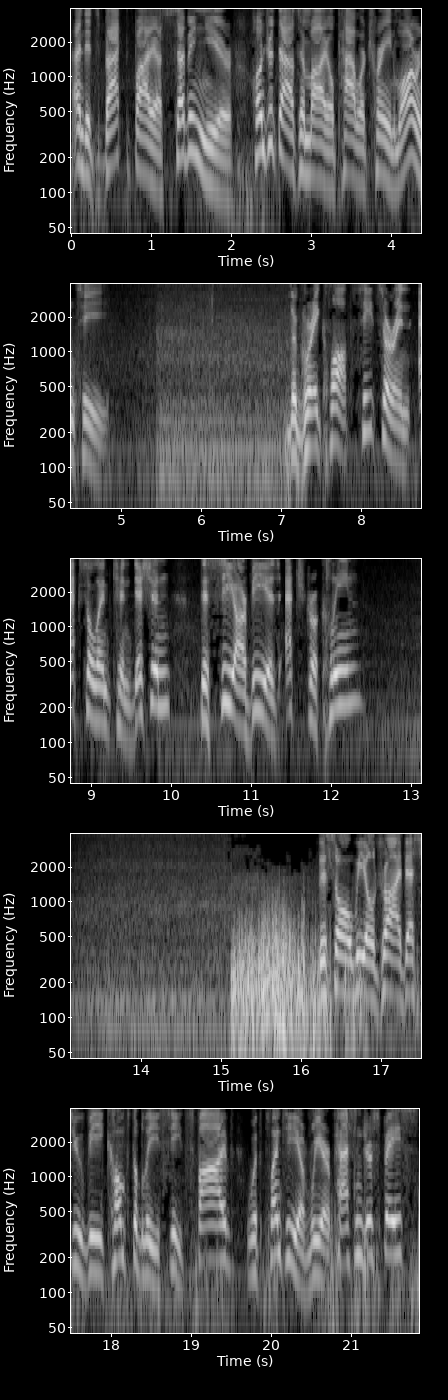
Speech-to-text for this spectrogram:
and it's backed by a 7 year, 100,000 mile powertrain warranty. The gray cloth seats are in excellent condition. This CRV is extra clean. This all-wheel drive SUV comfortably seats five with plenty of rear passenger space.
